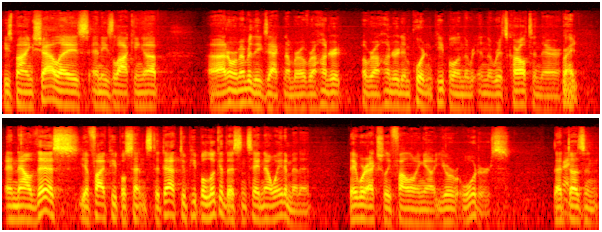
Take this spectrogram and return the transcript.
he's buying chalets, and he's locking up. Uh, I don't remember the exact number. Over 100, over 100 important people in the in the Ritz Carlton there. Right. And now this, you have five people sentenced to death. Do people look at this and say, "Now wait a minute, they were actually following out your orders"? That Right. doesn't.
